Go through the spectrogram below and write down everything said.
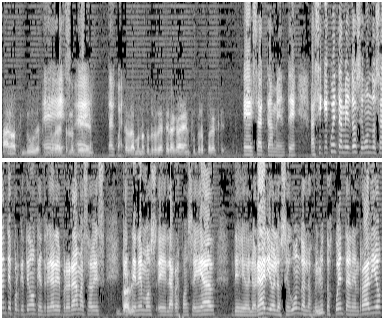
Ah, no, sin duda, sin duda, eso es lo que eh, tal cual. tratamos nosotros de hacer acá en Futuros para el Tenis. Exactamente. Así que cuéntame dos segundos antes porque tengo que entregar el programa. Sabes que tenemos eh, la responsabilidad del horario, los segundos, los minutos cuentan en radio,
